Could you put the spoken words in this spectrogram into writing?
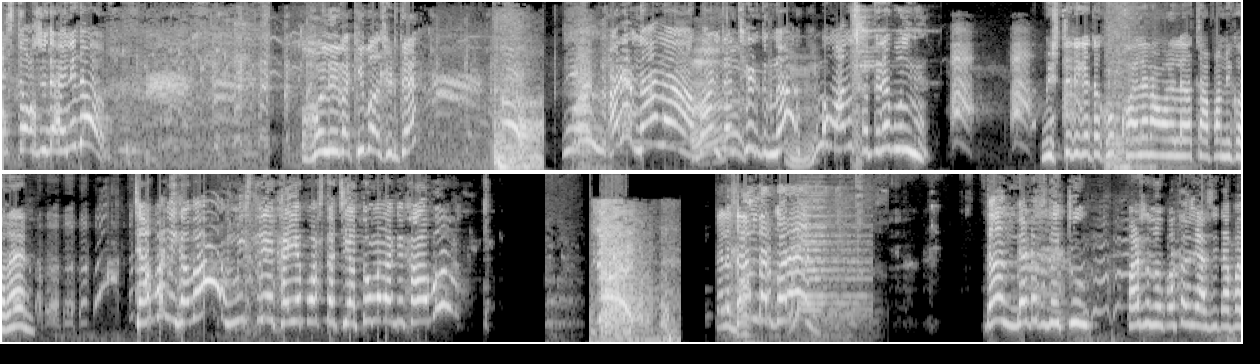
আসতে অসুবিধা হয়নি তো? হলি বা কি বলছিস দেখ আরে না না বাড়িটা দেব না। ও মানুষ সাথে বলনু মিস্ত্রিকে তো খুব খাইলেন আমার এলাকা চা পানি করেন। চা পানি খাবা মিস্ত্রি খাইয়ে পস্তাচ্ছি আর তোমাকে খাওয়াবো? তাহলে দাম দর করেন দান বেটার সাথে একটু পার্সোনাল কথা বলে আসি তারপর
